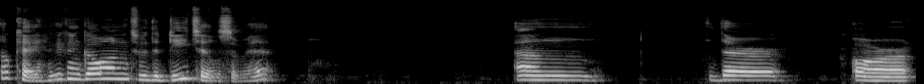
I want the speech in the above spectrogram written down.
Okay, we can go on to the details of it. And there are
